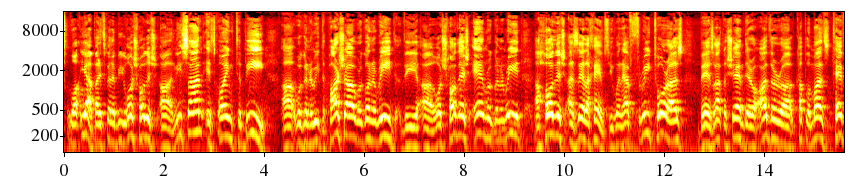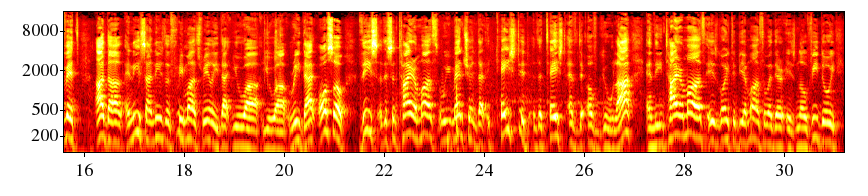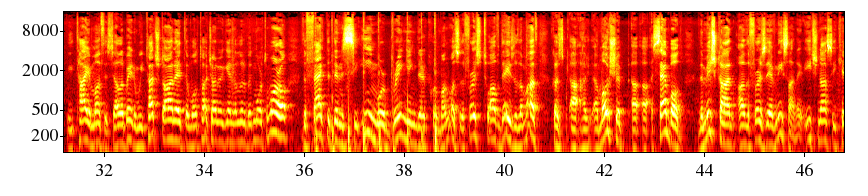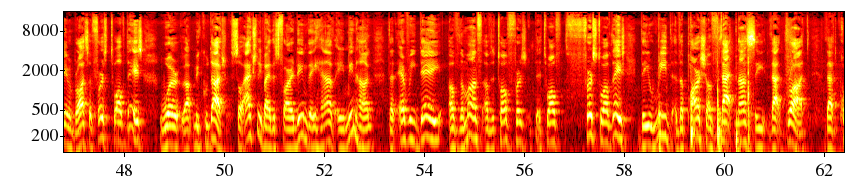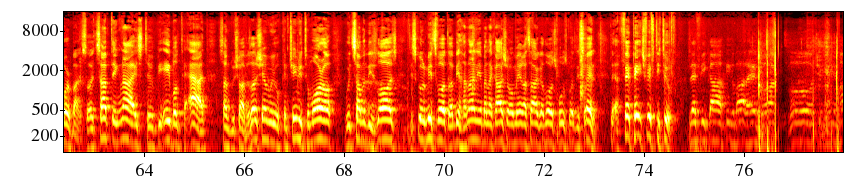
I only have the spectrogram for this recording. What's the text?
Well, yeah, but it's going to be Rosh Chodesh uh, Nisan. It's going to be. Uh, we're going to read the Parsha. We're going to read the uh, Rosh Chodesh, and we're going to read a Chodesh Azeh Lachem. So you're going to have three Torahs. Be'ezrat Hashem. There are other uh, couple of months. Tevet. Adar and Nisan. These are the three months really that you uh, you uh, read that. Also, these this entire month we mentioned that it tasted the taste of the, of Geula, and the entire month is going to be a month where there is no vidui. The entire month is celebrated. And we touched on it, and we'll touch on it again a little bit more tomorrow. The fact that the Nesi'im were bringing their korbanot, so the first twelve days of the month, because uh, Moshe uh, uh, assembled the Mishkan on the first day of Nisan. Each Nasi came and brought. So the first 12 days were uh, Mikudash. So actually by the Sfaradim, they have a minhag that every day of the month, of the 12 first, the 12, first 12 days, they read the parsha of that Nasi that brought that korban. So it's something nice to be able to add some. Bezrat Hashem, we will continue tomorrow with some of these laws. Tiskul mitzvot, Rabbi Hanania ben Akasha, Omer Atzar Gadosh, Chuz Kot Israel. Page 52.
